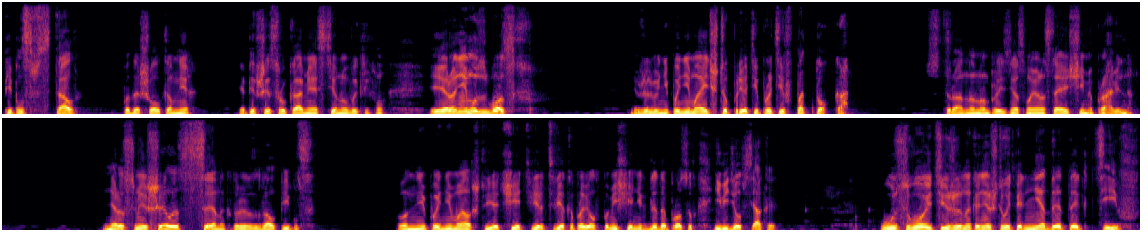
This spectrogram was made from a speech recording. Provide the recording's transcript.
Пиплс встал, подошел ко мне. Я, перши с руками о стену, выкрикнул. «Иеронимус Босх! Неужели вы не понимаете, что прете против потока?» Странно, но он произнес мое настоящее имя правильно. Меня рассмешила сцена, которую разыграл Пиплс. Он не понимал, что я четверть века провел в помещениях для допросов и видел всякое. Усвойте же, наконец, что вы теперь не детектив,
